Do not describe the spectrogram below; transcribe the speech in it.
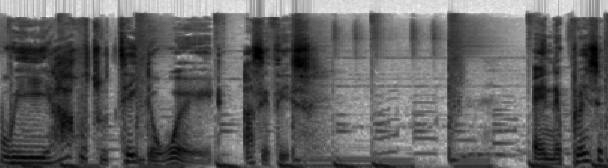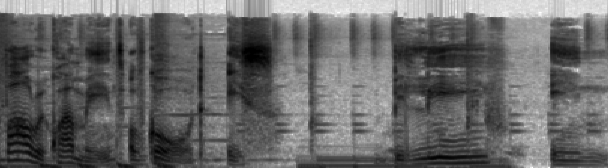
we have to take the word as it is. And the principal requirement of God is believe in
